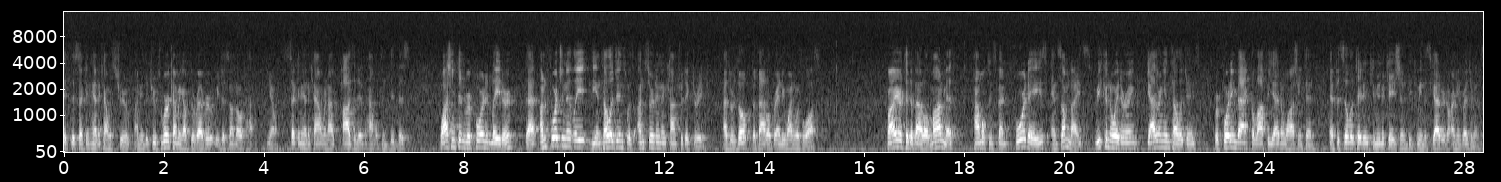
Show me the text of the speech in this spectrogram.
if the second-hand account was true. I mean, the troops were coming up the river. We just don't know if, you know, second-hand account. We're not positive Hamilton did this. Washington reported later that, unfortunately, the intelligence was uncertain and contradictory. As a result, the Battle of Brandywine was lost. Prior to the Battle of Monmouth, Hamilton spent four days and some nights reconnoitering, gathering intelligence, reporting back to Lafayette and Washington, and facilitating communication between the scattered army regiments.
